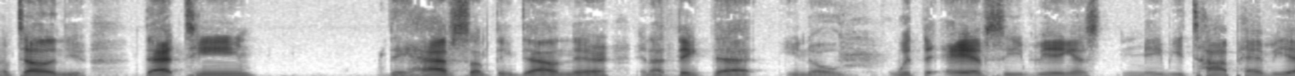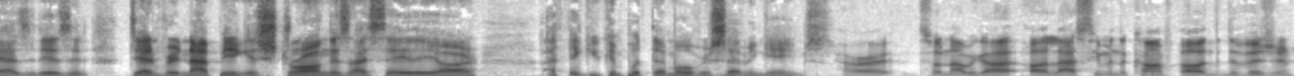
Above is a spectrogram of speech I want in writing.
I'm telling you, that team, they have something down there. And I think that, you know, with the AFC being as maybe top heavy as it is and Denver not being as strong as I say they are, I think you can put them over seven games. All right. So now we got uh, last team in the conf- uh, the division,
